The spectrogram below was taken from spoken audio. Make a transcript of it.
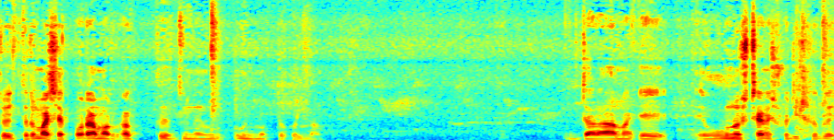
চৈত্র মাসের পর আমার ভক্তদের জন্য আমি উন্মুক্ত করলাম। যারা আমাকে অনুষ্ঠানে শরিক হবে,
